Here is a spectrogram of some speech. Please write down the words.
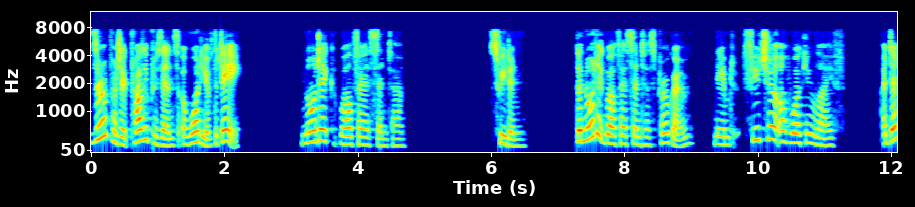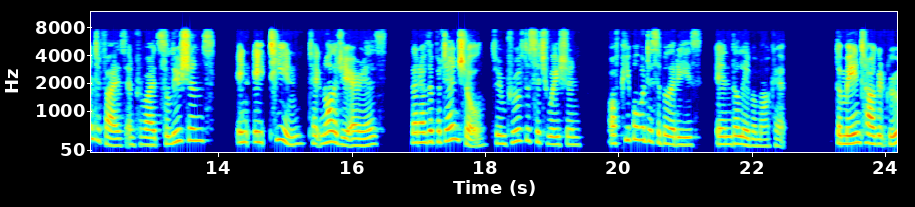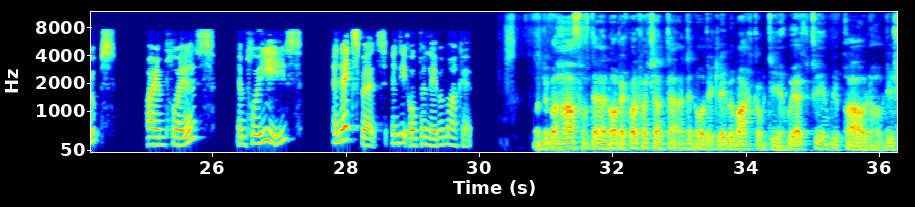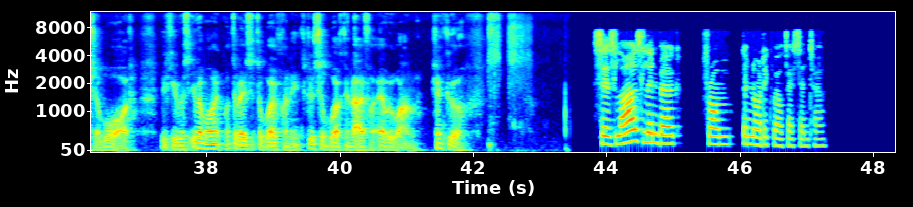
Zero Project proudly presents Awardee of the Day Nordic Welfare Center, Sweden. The Nordic Welfare Center's program, named Future of Working Life, identifies and provides solutions in 18 technology areas that have the potential to improve the situation of people with disabilities in the labor market. The main target groups are employers, employees, and experts in the open labor market. On the behalf of the Nordic Welfare Center and the Nordic Labour Market Committee, we are extremely proud of this award. It gives us even more motivation to work on inclusive working life for everyone. Thank you. Says Lars Lindberg from the Nordic Welfare Center.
